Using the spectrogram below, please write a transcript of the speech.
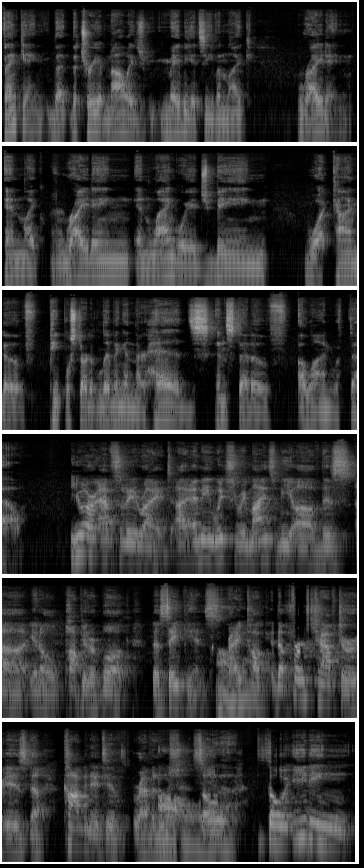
thinking that the tree of knowledge maybe it's even like writing and like writing and language being what kind of people started living in their heads instead of aligned with Tao. You are absolutely right. I, I mean, which reminds me of this, uh, you know, popular book, The *Sapiens*. Oh. Right. Talk. The first chapter is the cognitive revolution. Oh, so, yeah. so eating,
